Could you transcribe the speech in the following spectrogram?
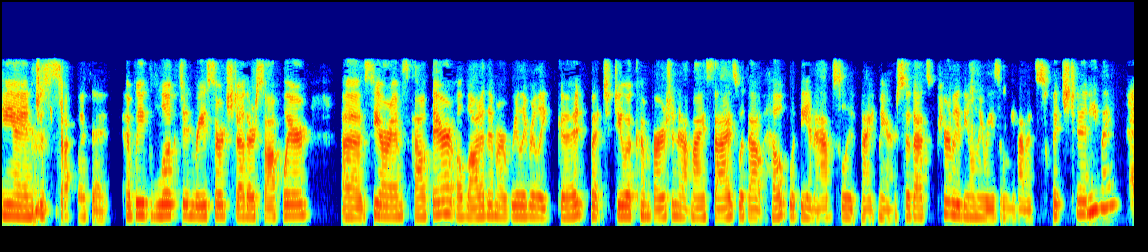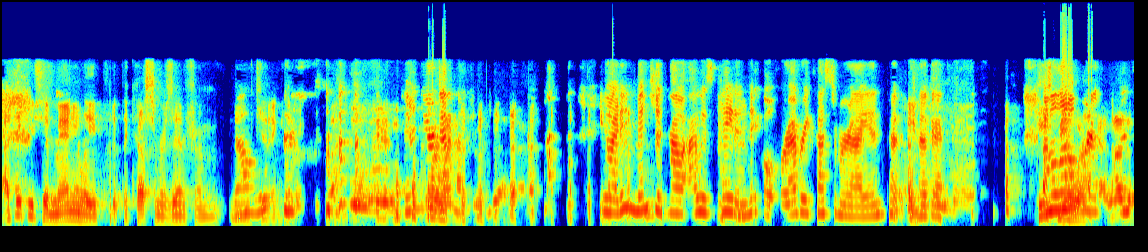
and just stuck with it. If we've looked and researched other software uh, CRMs out there, a lot of them are really, really good, but to do a conversion at my size without help would be an absolute nightmare. So that's purely the only reason we haven't switched to anything. I think you should manually put the customers in from. No, no. I'm kidding. you know, I didn't mention how I was paid a nickel for every customer I input. Okay. I'm a little more expensive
